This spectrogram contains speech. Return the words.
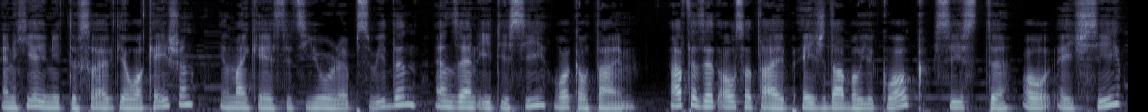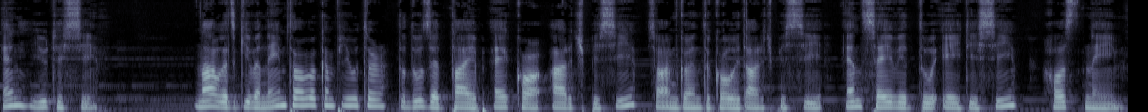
and here you need to select your location, in my case it's Europe Sweden and then etc local time. After that also type hw clock syst ohc and utc. Now let's give a name to our computer. To do that type echo archpc, so I'm going to call it archpc and save it to etc host name.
